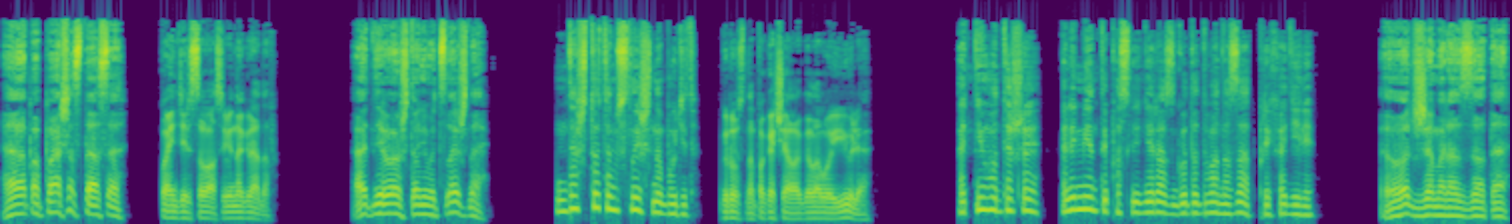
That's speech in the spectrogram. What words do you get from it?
«А папаша Стаса?» — поинтересовался Виноградов. «От него что-нибудь слышно?» «Да что там слышно будет?» — грустно покачала головой Юля. «От него даже алименты последний раз года два назад приходили». «Вот же морозота!»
